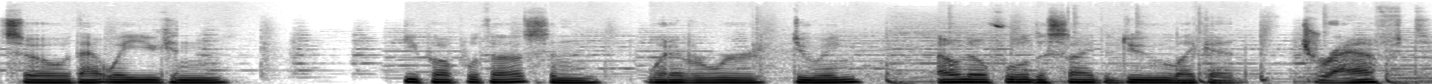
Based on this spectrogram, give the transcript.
so that way you can keep up with us and whatever we're doing. I don't know if we'll decide to do like a draft,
